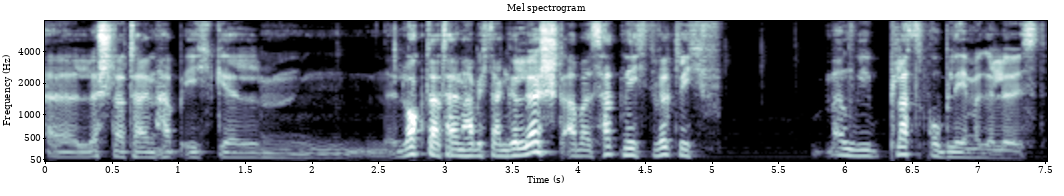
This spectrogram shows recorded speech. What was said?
äh, Löschdateien habe ich Logdateien habe ich dann gelöscht, aber es hat nicht wirklich irgendwie Platzprobleme gelöst.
